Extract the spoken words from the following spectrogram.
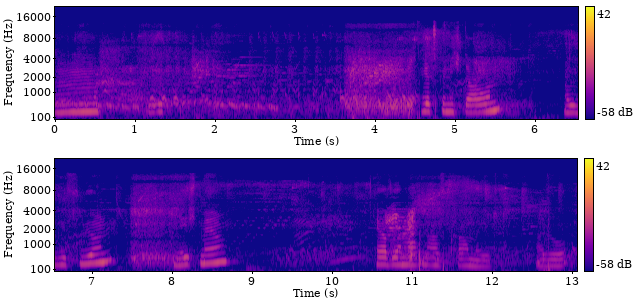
Hm. Jetzt bin ich down. Aber wir führen. Nicht mehr. Ja, wir haben halt einen AFK-Mate. Also.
